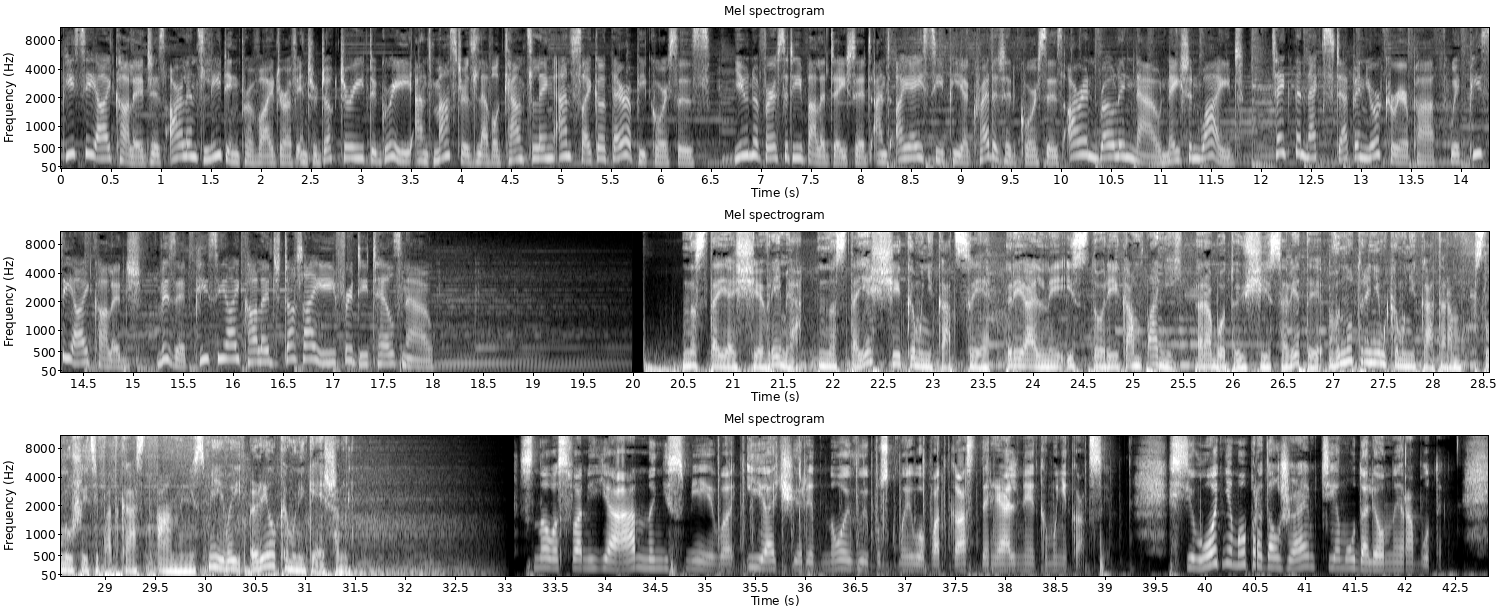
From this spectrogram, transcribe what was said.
PCI College is Ireland's leading provider of introductory, degree, and master's level counselling and psychotherapy courses. University validated and IACP accredited courses are enrolling now nationwide. Take the next step in your career path with PCI College. Visit pcicollege.ie for details now. Настоящее время. Настоящие коммуникации. Реальные истории компаний. Работающие советы внутренним коммуникаторам. Слушайте подкаст Анны Несмеевой «Real Communication». Снова с вами я, Анна Несмеева, и очередной выпуск моего подкаста «Реальные коммуникации». Сегодня мы продолжаем тему удаленной работы.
